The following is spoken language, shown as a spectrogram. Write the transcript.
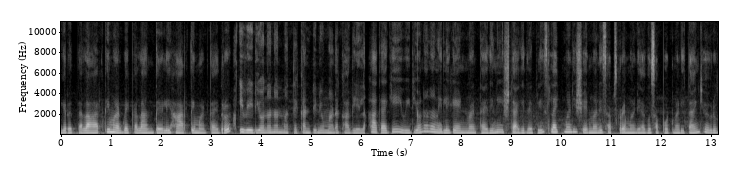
ಆಗಿರುತ್ತಲ್ಲ ಆರತಿ ಮಾಡಬೇಕಲ್ಲ ಅಂತೇಳಿ ಆರತಿ ಮಾಡ್ತಾ ಇದ್ರು. ಈ ವಿಡಿಯೋನ ನಾನು ಮತ್ತೆ ಕಂಟಿನ್ಯೂ ಮಾಡೋಕ್ಕಾಗಲಿಲ್ಲ. ಹಾಗಾಗಿ ಈ ವಿಡಿಯೋನ ನಾನು ಇಲ್ಲಿಗೆ ಎಂಡ್ ಮಾಡ್ತಾ ಇದ್ದೀನಿ. ಇಷ್ಟ ಆಗಿದ್ರೆ ಪ್ಲೀಸ್ ಲೈಕ್ ಮಾಡಿ ಶೇರ್ ಮಾಡಿ ಸಬ್ಸ್ಕ್ರೈಬ್ ಮಾಡಿ ಹಾಗೂ ಸಪೋರ್ಟ್ ಮಾಡಿ. ಥ್ಯಾಂಕ್ ಯು ಎವ್ರಿ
